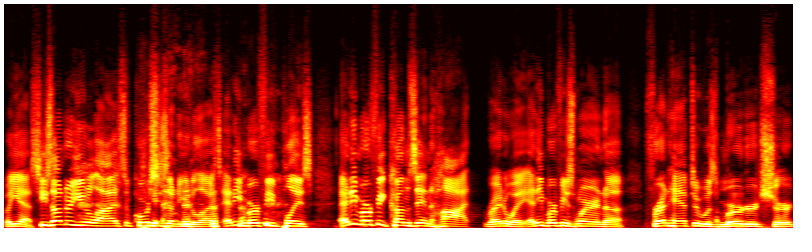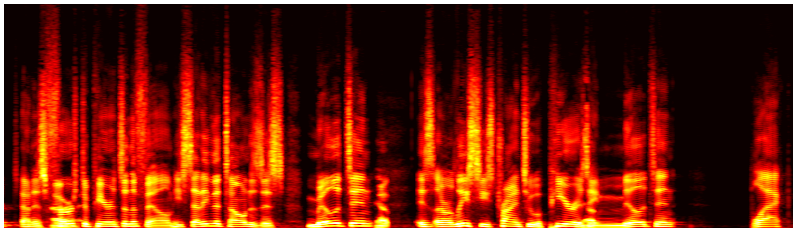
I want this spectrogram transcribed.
But yes, he's underutilized. Of course, he's underutilized. Eddie Murphy plays. Eddie Murphy comes in hot right away. Eddie Murphy's wearing a Fred Hampton was murdered shirt on his All first appearance in the film. He's setting the tone as this militant, Yep. is or at least he's trying to appear as a militant black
